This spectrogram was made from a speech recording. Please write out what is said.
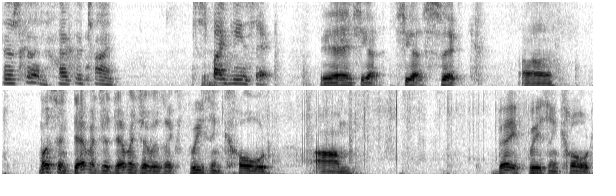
It was good. Had a good time. Despite yeah. being sick. Yeah, she got she got sick. Uh, most in Devonshire. Devonshire was like freezing cold. Um, very freezing cold.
